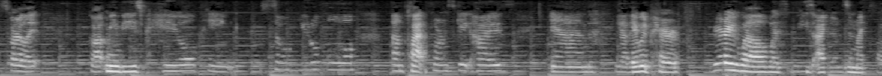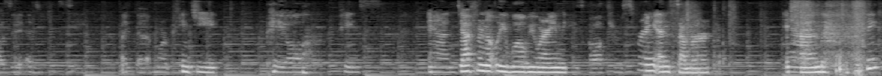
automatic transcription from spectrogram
Scarlett, got me these pale pink, so beautiful um, platform skate highs. And yeah, they would pair very well with these items in my closet, as you can see, like the more pinky, pale pinks. And definitely will be wearing these all through spring and summer. And I think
